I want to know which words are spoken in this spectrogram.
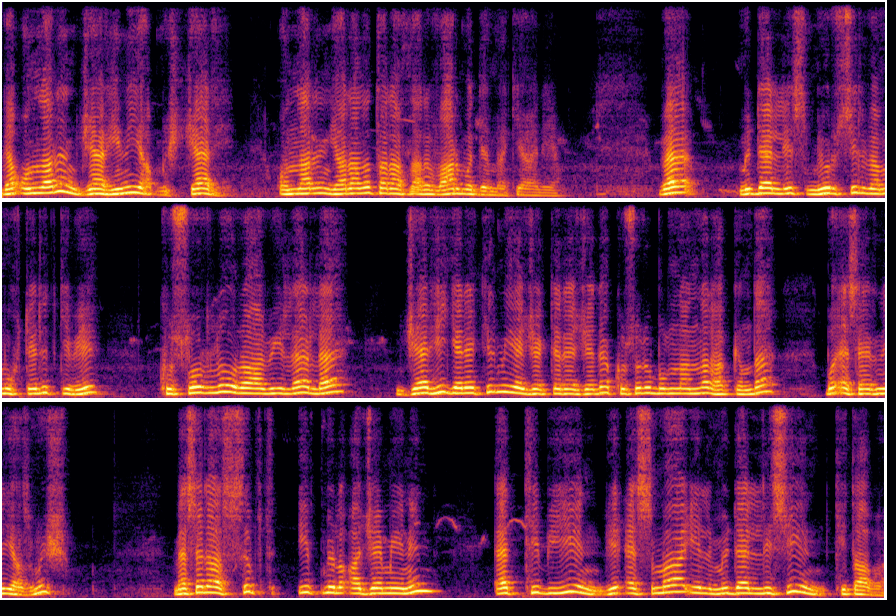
ve onların cerhini yapmış. Cerh. Onların yaralı tarafları var mı demek yani. Ve müdellis, mürsil ve muhtelit gibi kusurlu ravilerle cerhi gerektirmeyecek derecede kusuru bulunanlar hakkında bu eserini yazmış. Mesela Sıbt İbnül Acemi'nin Et-Tibyin li Esmail Müdellisin kitabı.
